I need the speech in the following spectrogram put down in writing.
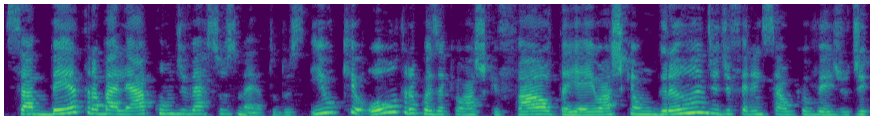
saber trabalhar com diversos métodos. E o que outra coisa que eu acho que falta, e aí eu acho que é um grande diferencial que eu vejo de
